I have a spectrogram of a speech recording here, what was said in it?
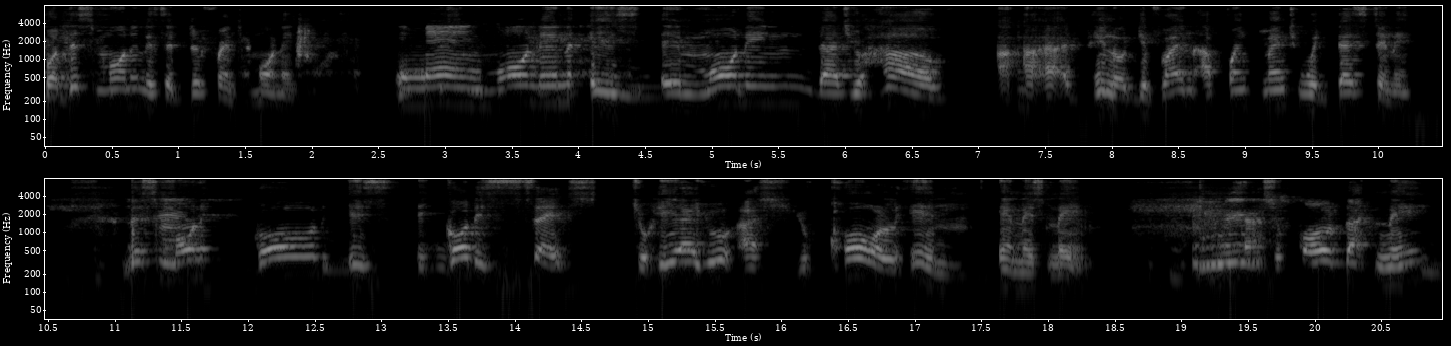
But this morning is a different morning. Amen. Morning is a morning that you have, a, a- a- you know, divine appointment with destiny. This morning, God is God is set to hear you as you call Him in His name. As you call that name,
